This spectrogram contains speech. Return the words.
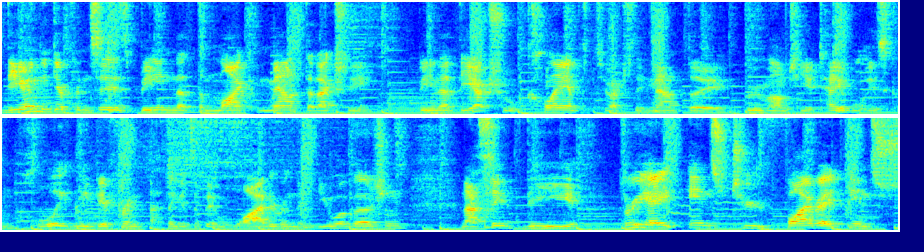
The only difference is being that the mic mount that actually, being that the actual clamp to actually mount the boom arm to your table is completely different. I think it's a bit wider in the Neewer version. And I think the 3 8 inch to 5 8 inch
